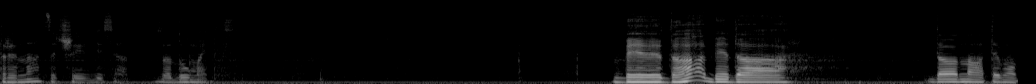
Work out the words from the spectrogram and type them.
13,60. Задумайтесь. Біда, біда. Донатимо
